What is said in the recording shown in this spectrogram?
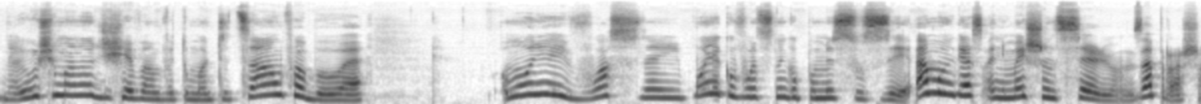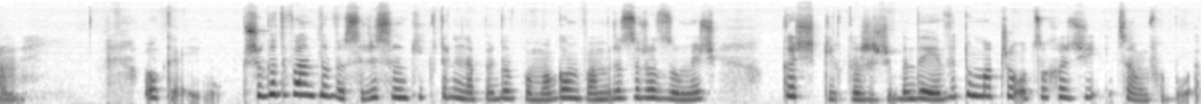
No już mano, dzisiaj wam wytłumaczę całą fabułę o mojej własnej, mojego własnego pomysłu z Among Us Animation Serial. Zapraszam. Okej, przygotowałam dla was rysunki, które na pewno pomogą wam zrozumieć chociaż kilka rzeczy. Będę je wytłumaczył o co chodzi i całą fabułę.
